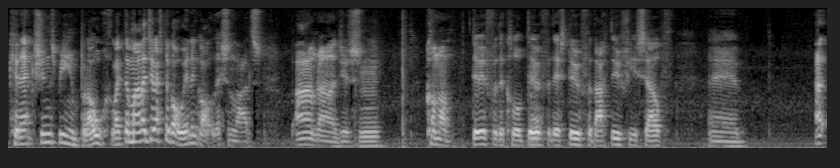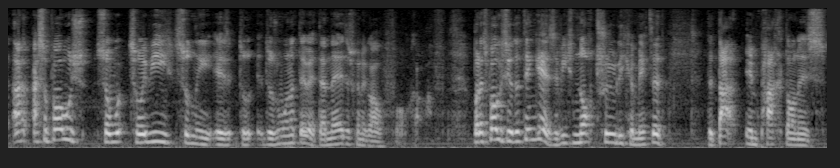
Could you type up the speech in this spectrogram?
connection's being broke, like the manager has to go in and go, listen, lads, I'm managers. Mm. Come on, do it for the club, do Yeah. it for this, do it for that, do it for yourself. Um, I, I, I suppose so. So if he suddenly is do, doesn't want to do it, then they're just going to go fuck off. But I suppose the other thing is, if he's not truly committed, that that impact on his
